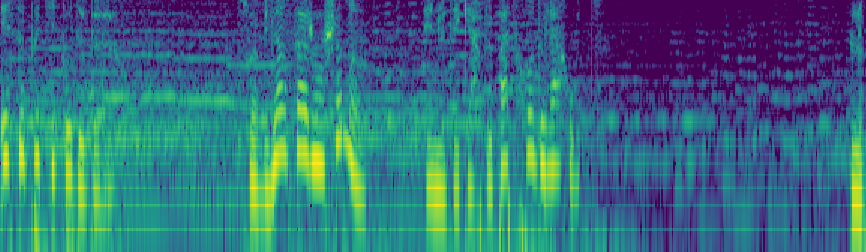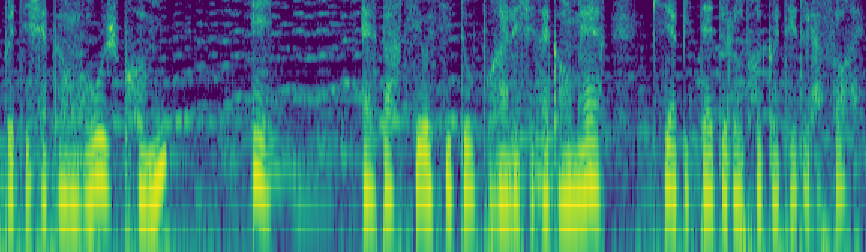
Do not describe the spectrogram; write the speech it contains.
et ce petit pot de beurre. Sois bien sage en chemin et ne t'écarte pas trop de la route. Le petit chaperon rouge promit, et elle partit aussitôt pour aller chez sa grand-mère qui habitait de l'autre côté de la forêt.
